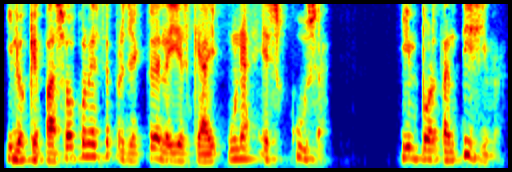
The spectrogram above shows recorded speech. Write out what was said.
Y lo que pasó con este proyecto de ley es que hay una excusa importantísima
